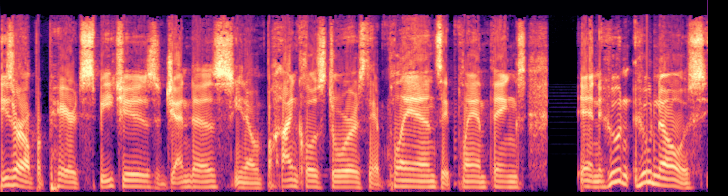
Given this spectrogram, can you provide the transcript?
these are all prepared speeches, agendas. You know, behind closed doors, they have plans, they plan things, and who who knows?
